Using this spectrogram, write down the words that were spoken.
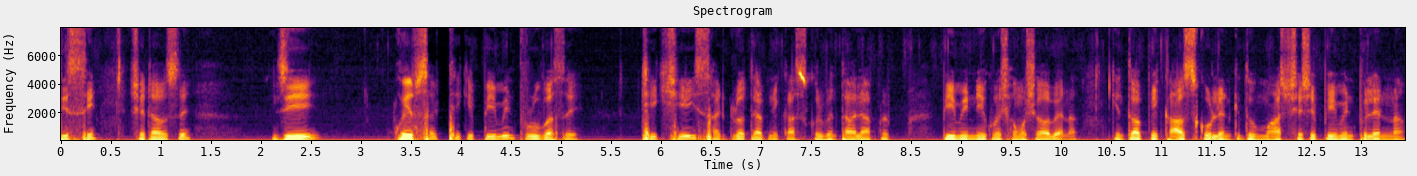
দিচ্ছি, সেটা হচ্ছে যে ওয়েবসাইট থেকে পেমেন্ট প্রুফ আছে, ঠিক সেই সাইটগুলোতে আপনি কাজ করবেন, তাহলে আপনার পেমেন্ট নিয়ে কোনো সমস্যা হবে না। কিন্তু আপনি কাজ করলেন, কিন্তু মাস শেষে পেমেন্ট পেলেন না,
